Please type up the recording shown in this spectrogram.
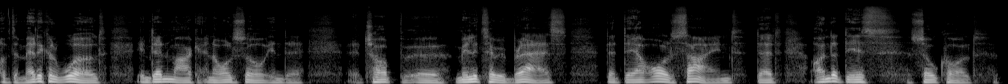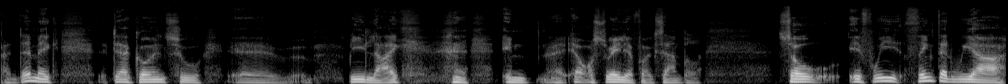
of the medical world in Denmark and also in the uh, top uh, military brass that they are all signed that under this so-called pandemic they're going to uh, be like in uh, Australia for example so if we think that we are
